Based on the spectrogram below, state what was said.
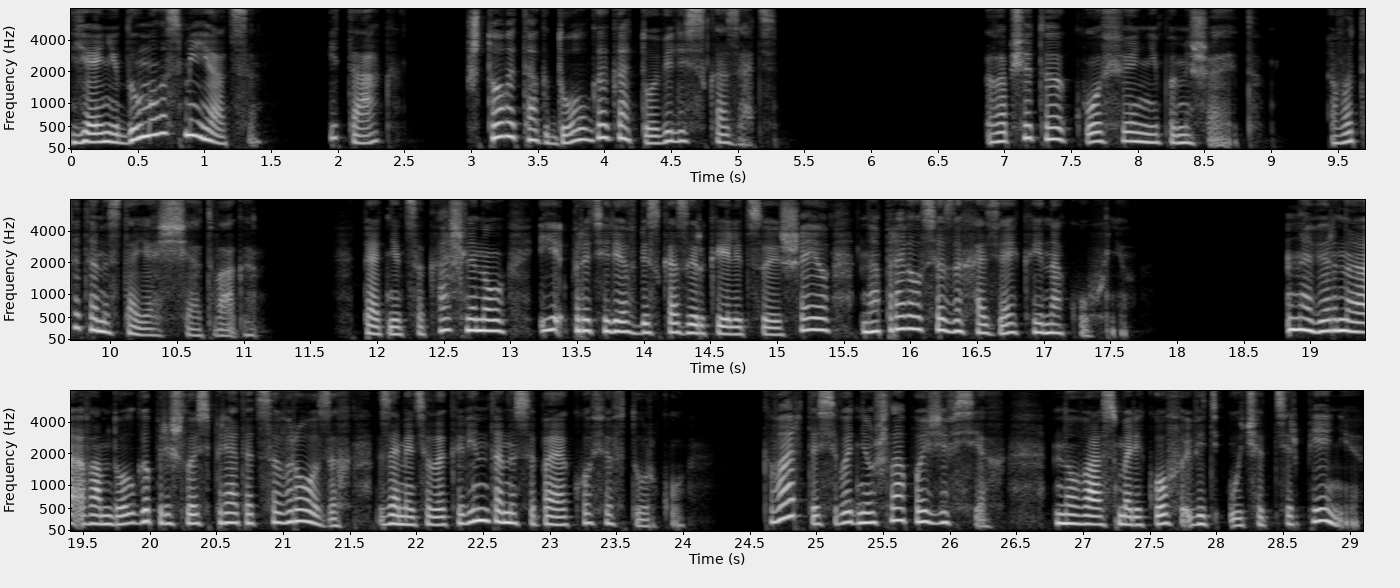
Я и не думала смеяться. Итак, что вы так долго готовились сказать? Вообще-то кофе не помешает. Вот это настоящая отвага. Пятница кашлянул и, протерев бескозыркой лицо и шею, направился за хозяйкой на кухню. «Наверное, вам долго пришлось прятаться в розах», — заметила Квинта, насыпая кофе в турку. «Кварта сегодня ушла позже всех, но вас, моряков, ведь учат терпению.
